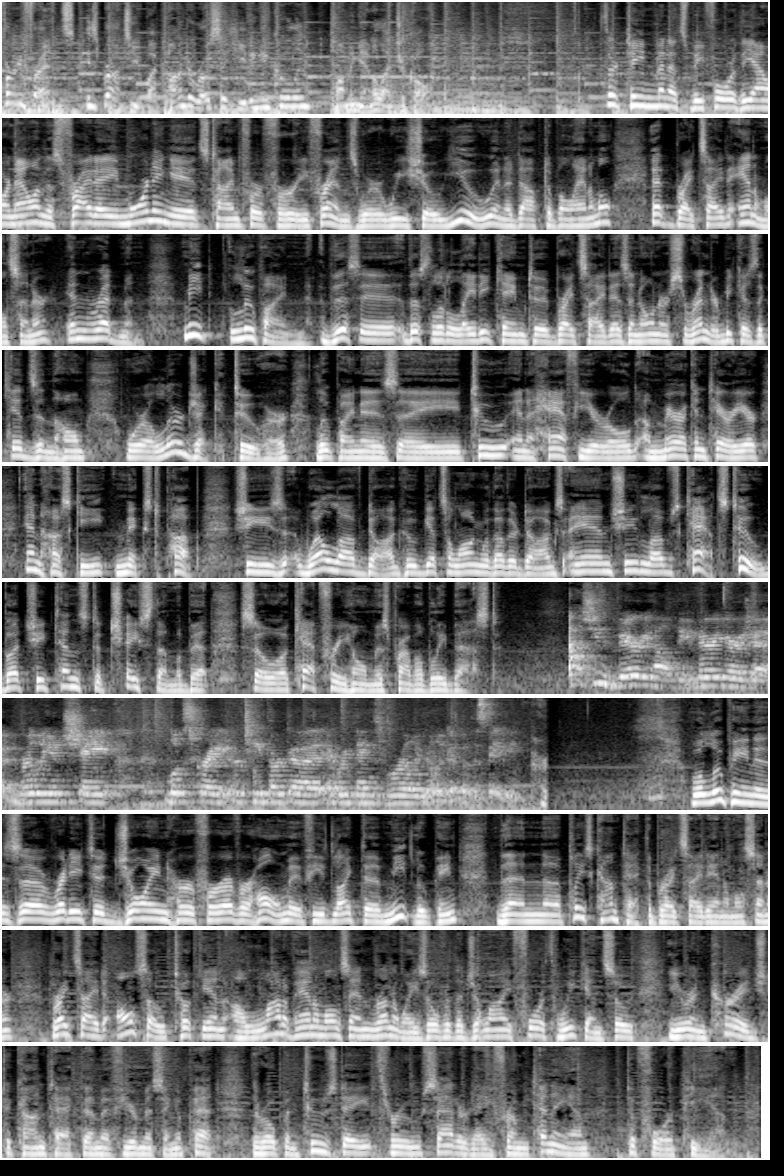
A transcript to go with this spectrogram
Furry Friends is brought to you by Ponderosa Heating and Cooling, Plumbing and Electrical. 13 minutes before the hour now on this Friday morning, it's time for Furry Friends, where we show you an adoptable animal at Brightside Animal Center in Redmond. Meet Lupine. This is this little lady came to Brightside as an owner surrender because the kids in the home were allergic to her. Lupine is a two and a half year old American Terrier and Husky mixed pup. She's a well loved dog who gets along with other dogs and she loves cats too, but she tends to chase them a bit. So a cat free home is probably best. She's very healthy, very, very good. Really in shape, looks great. Her teeth are good. Everything's really, really good with this baby. Well, Lupine is uh, ready to join her forever home. If you'd like to meet Lupine, then uh, please contact the Brightside Animal Center. Brightside also took in a lot of animals and runaways over the July 4th weekend, so you're encouraged to contact them if you're missing a pet. They're open Tuesday through Saturday from 10 a.m. to 4 p.m.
